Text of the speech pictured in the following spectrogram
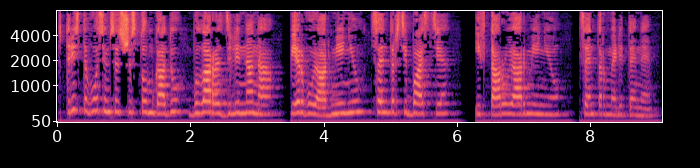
в 386 году была разделена на Первую Армению, центр Себастия, и Вторую Армению, центр Мелитене.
